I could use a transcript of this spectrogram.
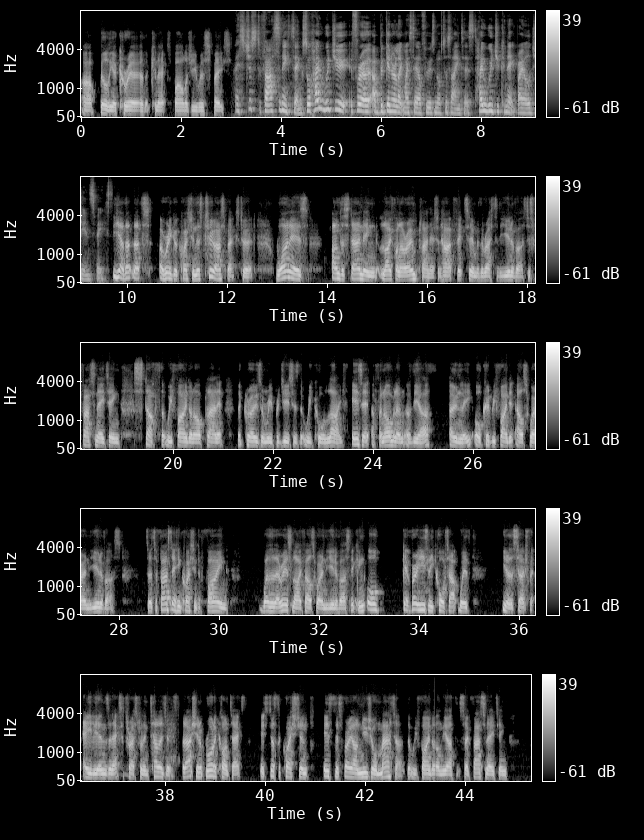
uh, building a career that connects biology with space. It's just fascinating. So, how would you, for a, a, beginner like myself who is not a scientist, how would you connect biology and space? Yeah, that, that's a really good question. There's two aspects to it. One is understanding life on our own planet and how it fits in with the rest of the universe. This fascinating stuff that we find on our planet that grows and reproduces that we call life. Is it a phenomenon of the Earth? only, or could we find it elsewhere in the universe? So it's a fascinating question to find whether there is life elsewhere in the universe. And it can all get very easily caught up with, you know, the search for aliens and extraterrestrial intelligence. But actually, in a broader context, it's just the question: Is this very unusual matter that we find on the Earth that's so fascinating?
